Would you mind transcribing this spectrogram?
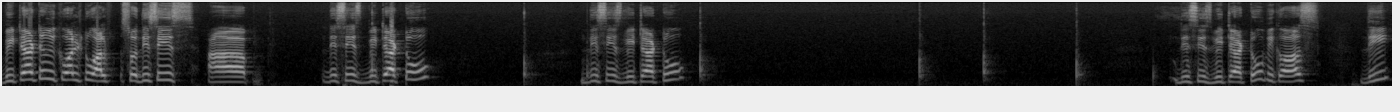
beta 2 equal to alpha. So, this is uh, this is beta 2 this is beta 2 this is beta 2 because the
